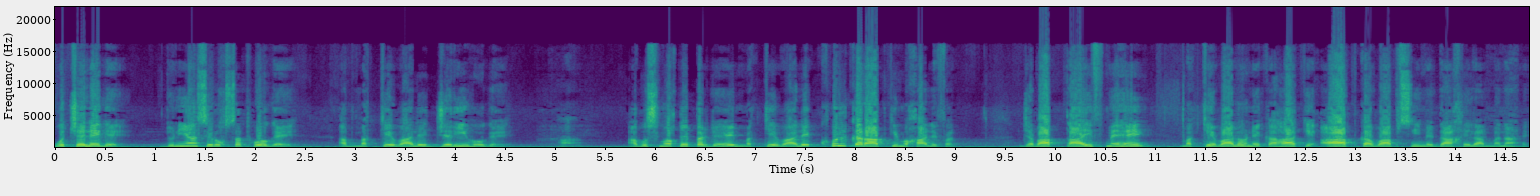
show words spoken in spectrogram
وہ چلے گئے، دنیا سے رخصت ہو گئے۔ اب مکے والے جری ہو گئے۔ ہاں اب اس موقع پر جو ہے مکے والے کھل کر آپ کی مخالفت۔ جب آپ طائف میں ہیں، مکے والوں نے کہا کہ آپ کا واپسی میں داخلہ منع ہے۔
